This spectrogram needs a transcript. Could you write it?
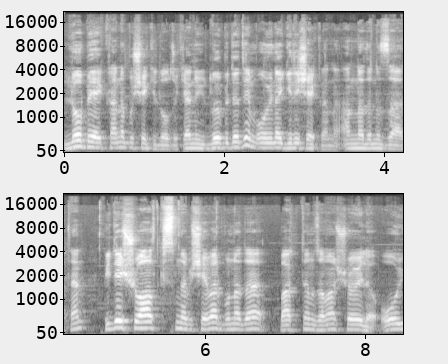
lobi ekranı bu şekilde olacak. Yani lobi dediğim oyuna giriş ekranı. Anladınız zaten. Bir de şu alt kısımda bir şey var. Buna da baktığım zaman şöyle. Oy.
